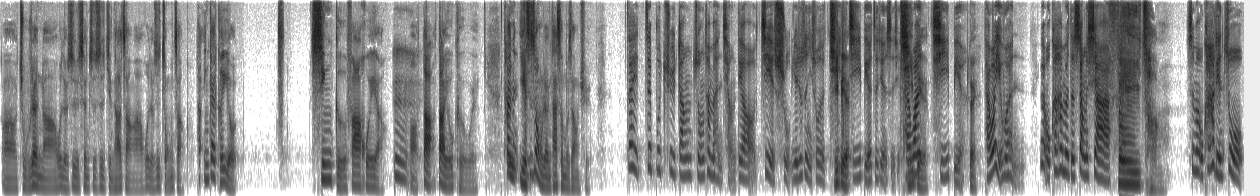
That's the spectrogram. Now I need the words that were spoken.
啊、呃、主任啊，或者是甚至是检察长啊，或者是总长，他应该可以有新格发挥啊。嗯，哦，大大有可为。但也是这种人，他升不上去。在这部剧当中，他们很强调届数，也就是你说的级别级别这件事情。台湾级别对台湾也会很，因为我看他们的上下非常是吗？我看他连坐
